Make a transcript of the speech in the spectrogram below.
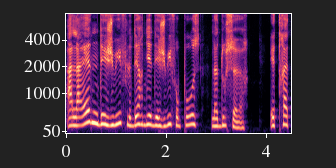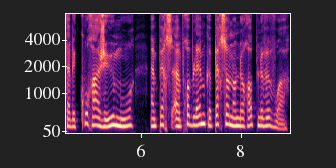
À la haine des Juifs, le dernier des Juifs oppose la douceur et traite avec courage et humour un, problème que personne en Europe ne veut voir.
